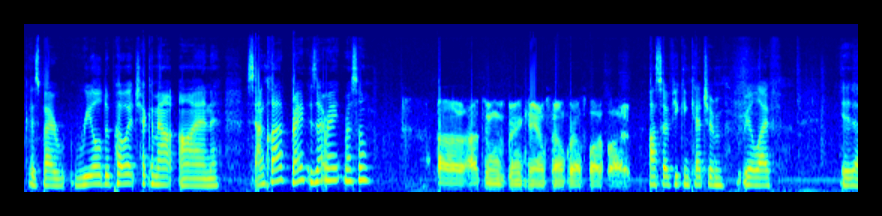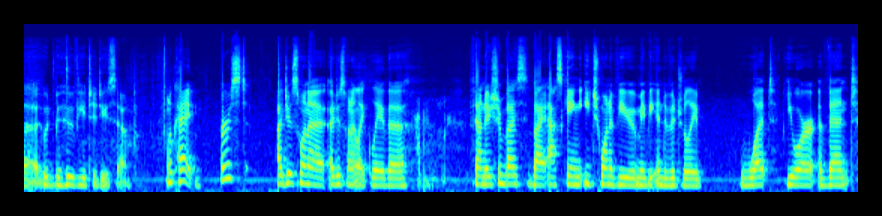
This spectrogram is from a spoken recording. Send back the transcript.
Goes by Real to Poet. Check him out on SoundCloud, right? Is that right, Russell? Uh, iTunes, Bandcamp, SoundCloud, Spotify. Also, if you can catch him real life, it, uh, it would behoove you to do so. Okay, first, I just wanna I just wanna like lay the foundation by by asking each one of you, maybe individually, what your event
